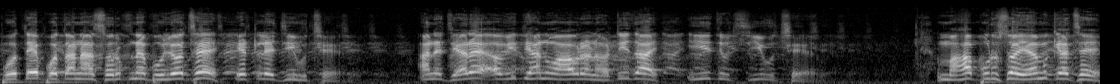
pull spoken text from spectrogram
પોતે પોતાના સ્વરૂપને ભૂલ્યો છે એટલે જીવ છે. અને જ્યારે અવિદ્યાનું આવરણ હટી જાય એ જ શિવ છે. મહાપુરુષો એમ કે છે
